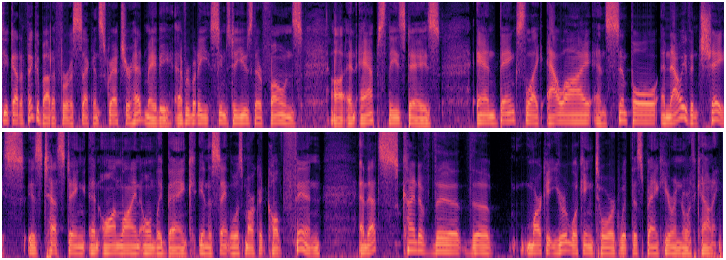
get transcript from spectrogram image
you got to think about it for a second. Scratch your head, maybe. Everybody seems to use their phones uh, and apps these days. And banks like Ally and Simple, and now even Chase is testing an online only bank in the St. Louis market called Finn. And that's kind of the, the market you're looking toward with this bank here in North County.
